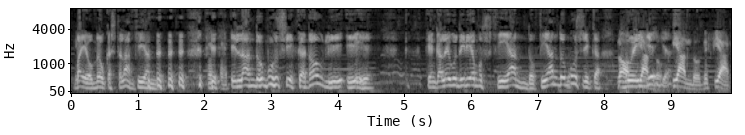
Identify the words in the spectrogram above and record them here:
Vai, o meu castelán, fiando. Hilando música, non? E, e, que en galego diríamos fiando, fiando música. No, fiando, fiando, de fiar.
